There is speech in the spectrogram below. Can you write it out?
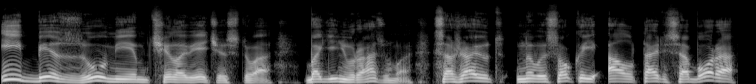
и безумием человечества. Богиню разума сажают на высокий алтарь собора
